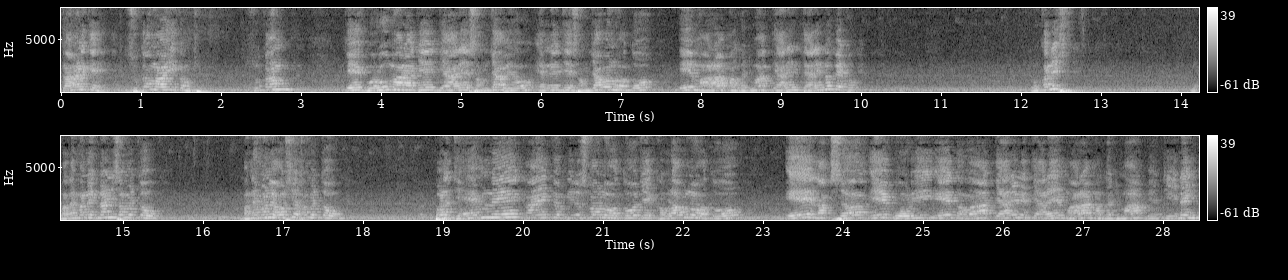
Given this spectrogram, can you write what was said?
કારણ કે શું કામ આવે એ કહું છું. શું કામ? કે ગુરુ મહારાજે જ્યારે સમજાવ્યો, એમને જે સમજાવવાનો હતો, એ મારા મગજમાં ત્યારે ને ત્યારે ન બેઠો. હું કનિષ્ઠ. હું ભલે મને જ્ઞાની સમજતો ભલે મને હોશિયાર સમજતો. પણ જેમને કાંઈક પીરસવાનો હતો, જે ખવડાવવાનો હતો, એ લક્ષ્ય એ ગોળી, એ દવા ત્યારે ને ત્યારે મારા મગજમાં બેઠી નહીં.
